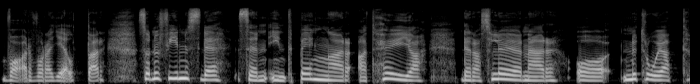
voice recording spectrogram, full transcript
var våra hjältar. Så nu finns det sen inte pengar att höja deras löner och nu tror jag att,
